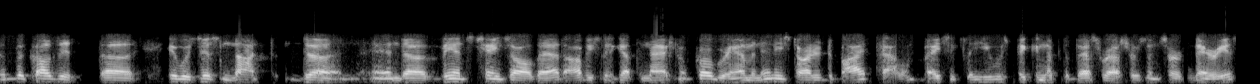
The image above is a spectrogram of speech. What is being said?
uh, because it uh, it was just not done. And uh, Vince changed all that. Obviously, got the national program, and then he started to buy talent. Basically, he was picking up the best wrestlers in certain areas,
